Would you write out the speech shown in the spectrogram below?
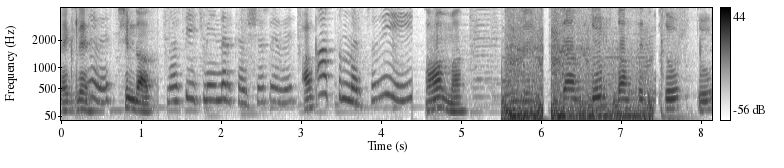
Bekle. Evet. Şimdi at. Naruto ekmeğinde arkadaşlar. Evet. At. Attım Naruto. İyi. Tamam mı? Şimdi dans dur dans etme dur dur.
